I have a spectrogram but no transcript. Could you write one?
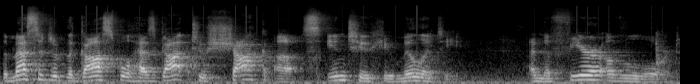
The message of the gospel has got to shock us into humility and the fear of the Lord.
